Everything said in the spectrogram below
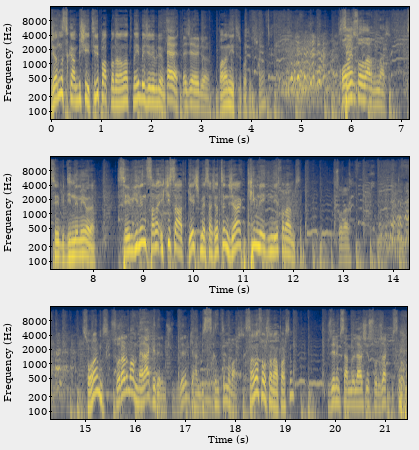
Canını sıkan bir şeyi trip atmadan anlatmayı becerebiliyor musun? Evet becerebiliyorum. Bana niye trip atıyorsun şu an? Kolay Sev- sorular bunlar. Sevgi dinlemeyi öğren. Sevgilin sana iki saat geç mesaj atınca kimleydin diye sorar mısın? Sorarım. Sorar mısın? Sorarım ama merak ederim çünkü. Derim ki hani bir sıkıntı mı var? Sana sorsa ne yaparsın? Güzelim sen böyle her şeyi soracak mısın?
